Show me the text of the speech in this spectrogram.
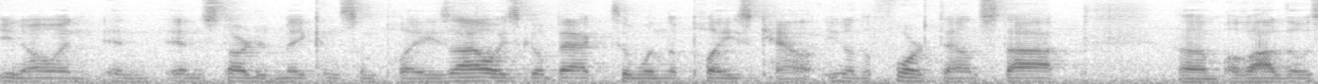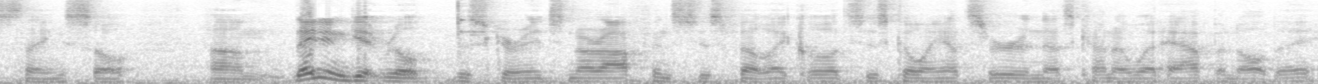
you know, and, and, and started making some plays, I always go back to when the plays count. You know, the fourth down stop, um, a lot of those things. So um, they didn't get real discouraged, and our offense just felt like, oh, let's just go answer, and that's kind of what happened all day.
